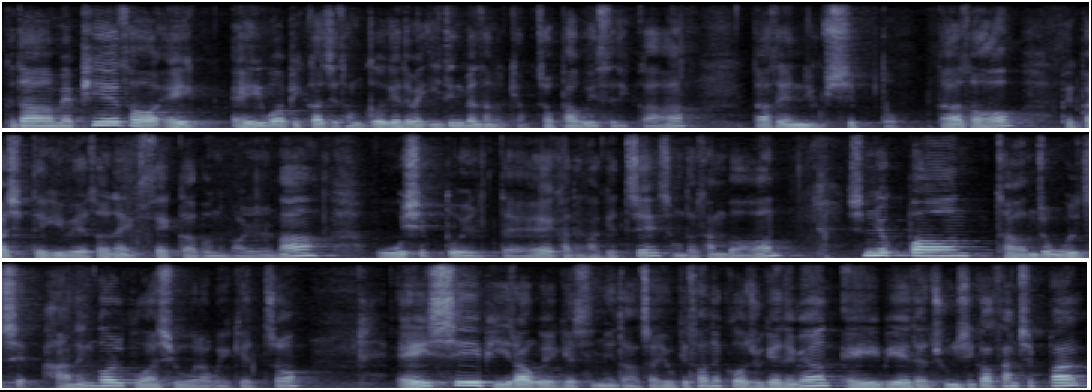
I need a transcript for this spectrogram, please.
그 다음에 P에서 A, A와 B까지 성극하게 되면 이등변 삼각형 접하고 있으니까 따라서 얘는 60도 따라서 180 되기 위해서는 x의 값은 얼마? 50도일 때 가능하겠지? 정답 3번 16번 다음 중 옳지 않은 걸 구하시오라고 얘기했죠. ACB라고 얘기했습니다. 자, 여기 선을 그어주게 되면 AB에 대한 중심각 38,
